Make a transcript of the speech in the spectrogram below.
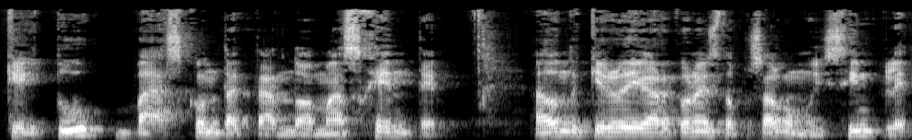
que tú vas contactando a más gente. ¿A dónde quiero llegar con esto? Pues algo muy simple.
